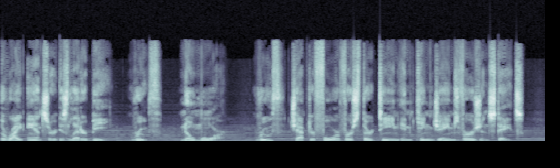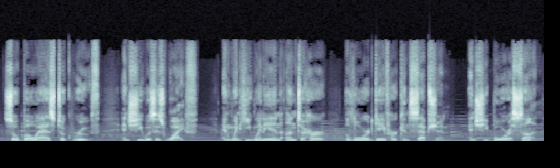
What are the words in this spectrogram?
The right answer is letter B, Ruth, no more. Ruth chapter 4 verse 13 in King James Version states, So Boaz took Ruth, and she was his wife, and when he went in unto her, the Lord gave her conception, and she bore a son.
